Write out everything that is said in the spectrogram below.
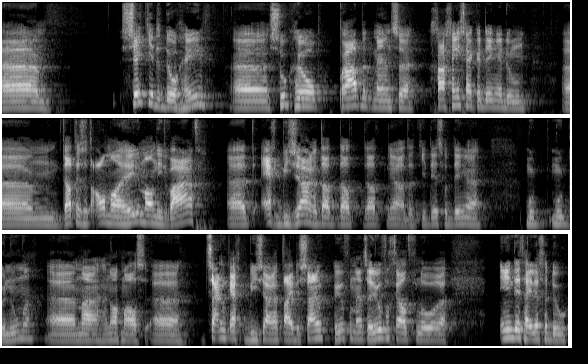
Um, zit je er doorheen, uh, zoek hulp, praat met mensen, ga geen gekke dingen doen. Um, dat is het allemaal helemaal niet waard. Uh, het echt bizar dat, dat, dat, ja, dat je dit soort dingen moet, moet benoemen. Uh, maar nogmaals, het zijn ook echt bizarre tijden. Er zijn ook heel veel mensen heel veel geld verloren in dit hele gedoe.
